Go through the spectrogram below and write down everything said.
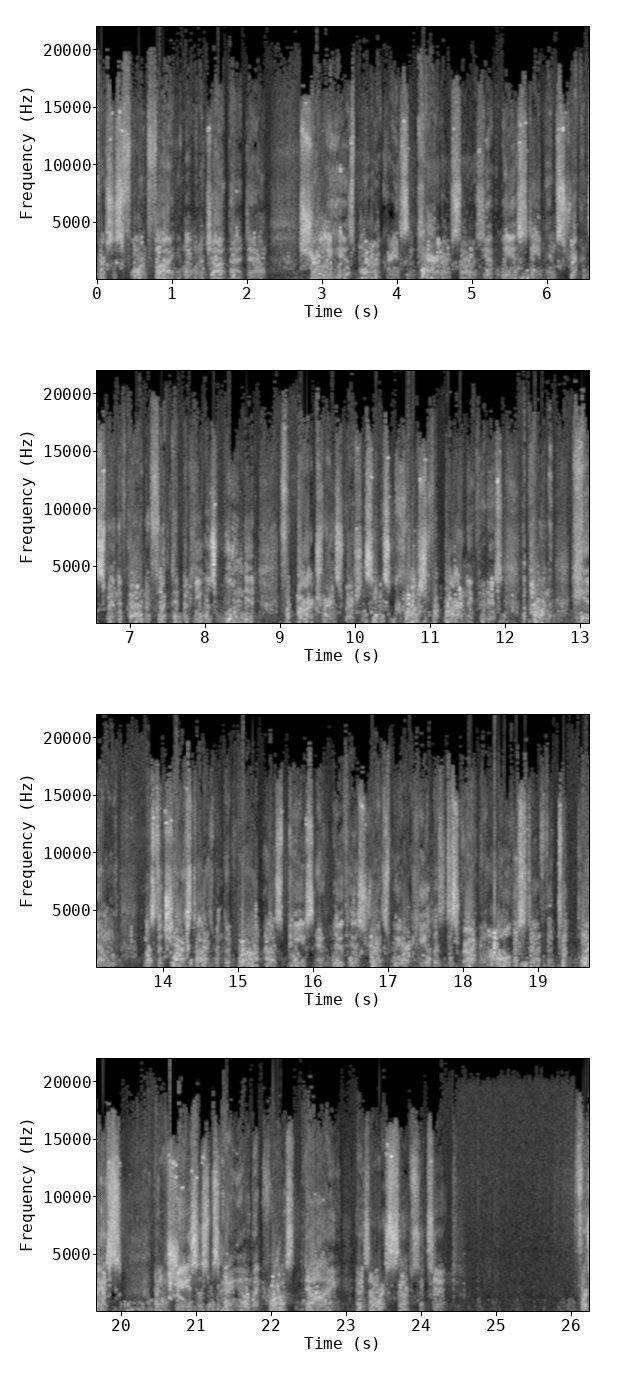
verses 4 and 5, you might want to jot that down. Surely he has borne our griefs and carried our sorrows, yet we esteem him stricken, smitten of God, and afflicted. But he was wounded for our transgressions, he was crushed for our iniquities. Upon him was the chastisement that brought us peace, and with his stripes we are healed. It's describing all the stuff that took place when Jesus was hanging on the cross, dying as our substitute. 1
